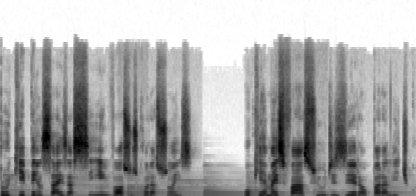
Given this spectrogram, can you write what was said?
Por que pensais assim em vossos corações? O que é mais fácil dizer ao paralítico:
